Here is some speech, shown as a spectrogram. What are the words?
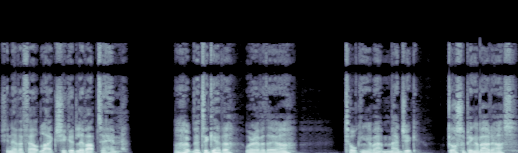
She never felt like she could live up to him. I hope they're together, wherever they are. Talking about magic, gossiping about us.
